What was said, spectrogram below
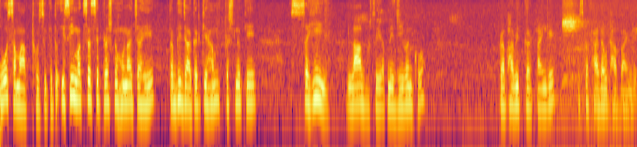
वो समाप्त हो सके। तो इसी मकसद से प्रश्न होना चाहिए, तभी जा कर के हम प्रश्न के सही लाभ से अपने जीवन को प्रभावित कर पाएँगे, उसका फ़ायदा उठा पाएँगे।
